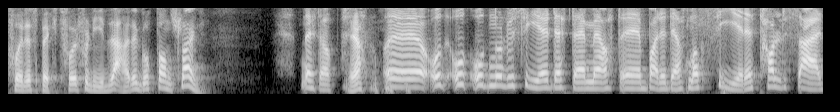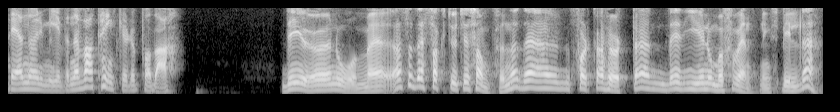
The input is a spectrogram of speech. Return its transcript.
får respekt for fordi det er et godt anslag. Nettopp. Ja. uh, og, og, og, når du sier dette med at uh, bare det at man sier et tall, så er det normgivende, hva tenker du på da? Det gjør noe med altså Det er sagt ut i samfunnet, er, folk har hørt det. Det gir noe med forventningsbildet.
